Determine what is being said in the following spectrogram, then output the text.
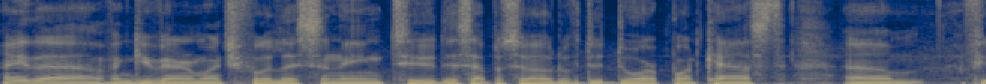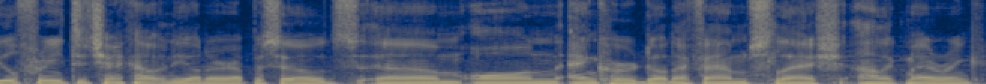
Hey there, thank you very much for listening to this episode of the Dorp Podcast. Um, feel free to check out the other episodes um, on anchor.fm slash Alec Merink.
